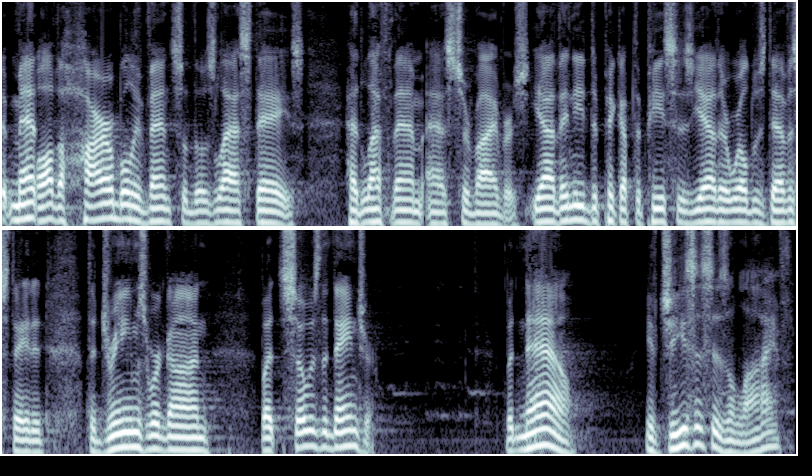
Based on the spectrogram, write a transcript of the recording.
it meant all the horrible events of those last days had left them as survivors. Yeah, they needed to pick up the pieces. Yeah, their world was devastated. The dreams were gone, but so was the danger. But now, if Jesus is alive,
